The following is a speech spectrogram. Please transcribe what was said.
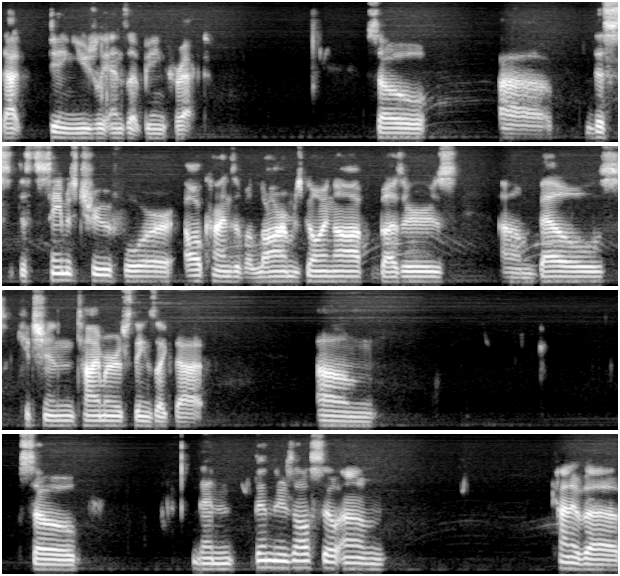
That ding usually ends up being correct. So, uh, this the same is true for all kinds of alarms going off, buzzers, um, bells, kitchen timers, things like that. Um, so then then there's also um, kind of a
